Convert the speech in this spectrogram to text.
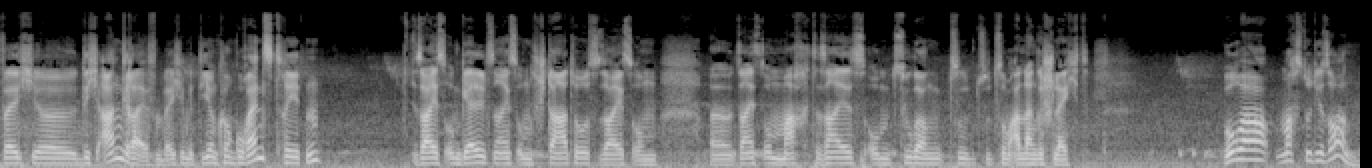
welche dich angreifen, welche mit dir in Konkurrenz treten? Sei es um Geld, sei es um Status, sei es um, äh, sei es um Macht, sei es um Zugang zu, zu, zum anderen Geschlecht. Worüber machst du dir Sorgen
